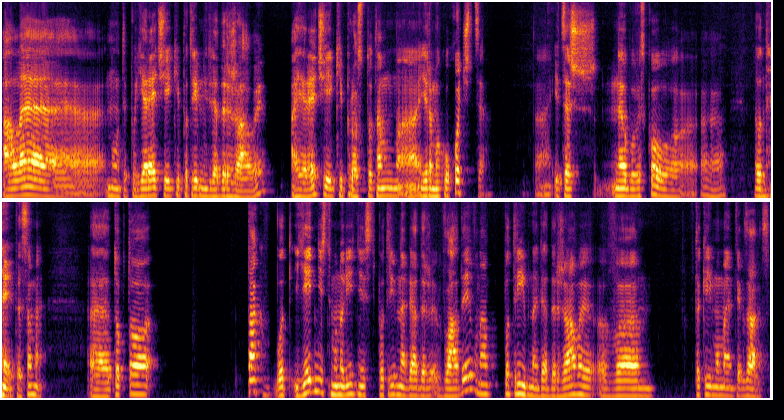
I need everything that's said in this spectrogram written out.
Але, ну, типу, є речі, які потрібні для держави, а є речі, які просто там е, Єрмаку хочеться. Та? І це ж не обов'язково е, одне і те саме. Е, тобто, так, от єдність, монолітність потрібна для держ... влади, вона потрібна для держави в, в такий момент, як зараз.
